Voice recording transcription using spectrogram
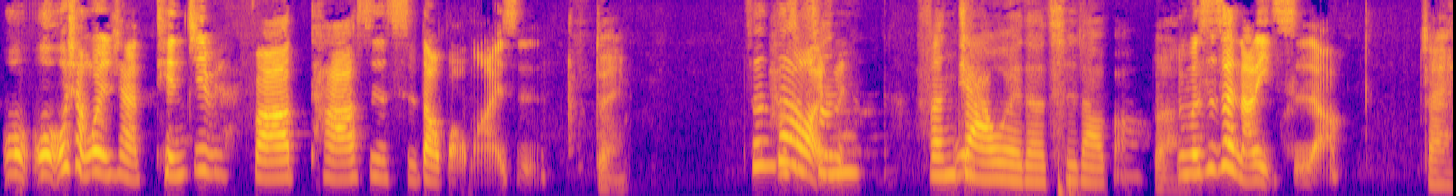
我我我想问一下，田忌发他是吃到饱吗？还是对真的、分分价位的吃到饱，对你？们是在哪里吃啊？在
